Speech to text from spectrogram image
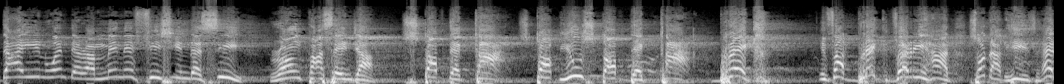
dying when there are many fish in the sea?" Wrong passenger Stop the car. Stop. You stop the car. Brake. In fact, brake very hard so that his head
